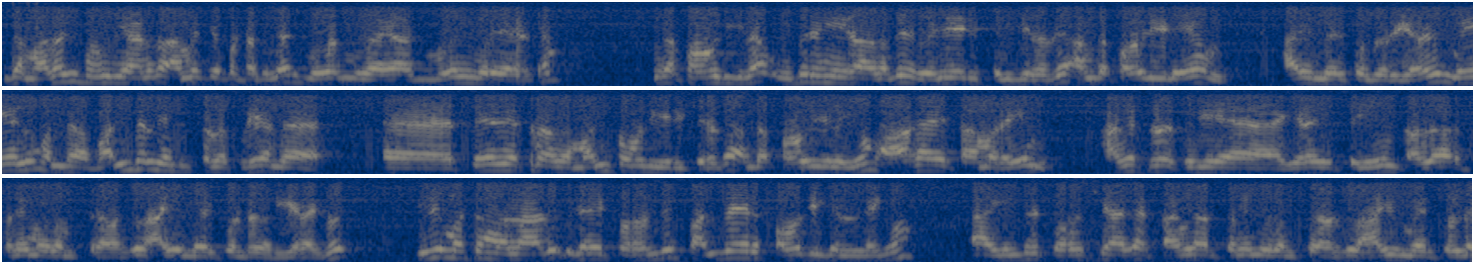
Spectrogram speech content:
இந்த மதகு பகுதியானது அமைக்கப்பட்ட பின்னர் முதல் முறையாக இந்த பகுதியில உதிரி நீரானது வெளியேறி செல்கிறது. அந்த பகுதியிலையும் ஆய்வு மேற்கொண்டு வருகிறது. மேலும் அந்த வண்டல் என்று சொல்லக்கூடிய அந்த தேவையற்ற அந்த மண் பகுதி இருக்கிறது அந்த பகுதிகளையும் ஆகாய தாமரையும் அகற்றக்கூடிய இடத்தையும் தமிழ்நாடு துணை முதலமைச்சர் அவர்கள் ஆய்வு மேற்கொண்டு வருகிறார்கள். இது மட்டுமல்லாது இதைத் தொடர்ந்து பல்வேறு பகுதிகளிலையும் இன்று தொடர்ச்சியாக தமிழ்நாடு துணை முதலமைச்சர் அவர்கள் ஆய்வு மேற்கொள்ள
